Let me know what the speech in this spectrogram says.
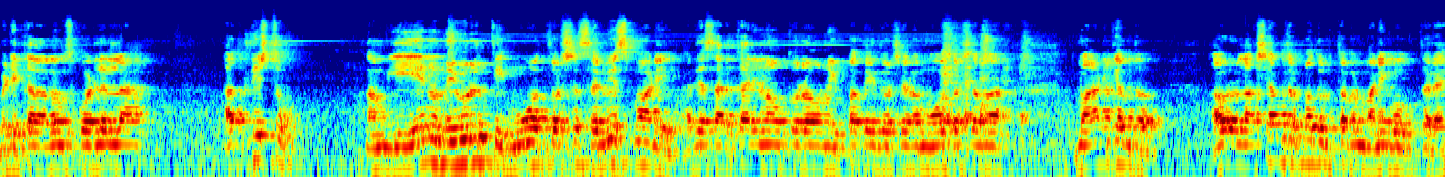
ಮೆಡಿಕಲ್ ಅಲೌನ್ಸ್ ಕೊಡಲಿಲ್ಲ. ಅಟ್ಲೀಸ್ಟು ನಮಗೆ ಏನು ನಿವೃತ್ತಿ ಮೂವತ್ತು ವರ್ಷ ಸರ್ವಿಸ್ ಮಾಡಿ, ಅದೇ ಸರ್ಕಾರಿ ನೌಕರ ಅವನು ಇಪ್ಪತ್ತೈದು ವರ್ಷ ಮೂವತ್ತು ವರ್ಷ ಮಾಡ್ಕೊಂಡು ಅವರು ಲಕ್ಷಾಂತರ ರೂಪಾಯಿ ದುಡ್ಡು ತಗೊಂಡು ಮನೆಗೆ ಹೋಗ್ತಾರೆ.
